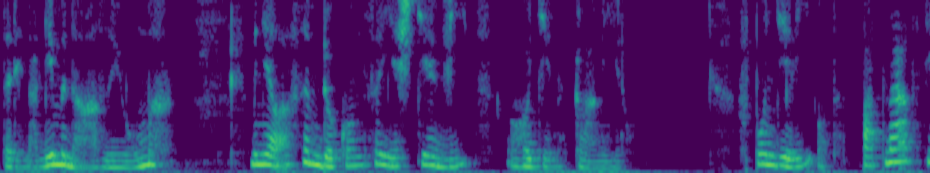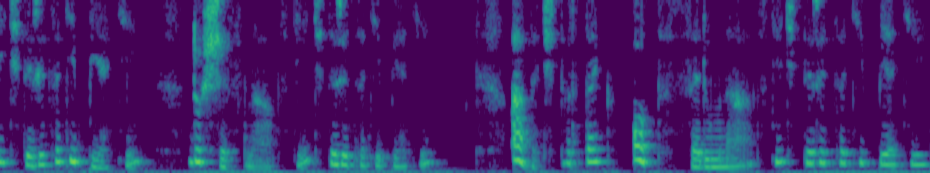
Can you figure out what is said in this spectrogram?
tedy na gymnázium, měla jsem dokonce ještě víc hodin klavíru. V pondělí od 15.45 do 16.45 a ve čtvrtek od 17.45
